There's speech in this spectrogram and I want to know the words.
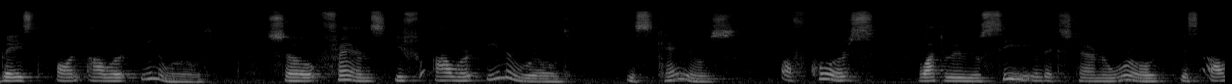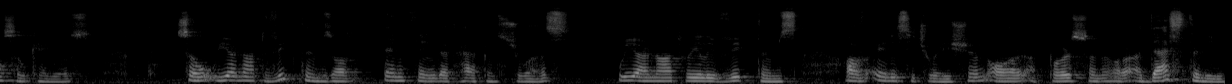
based on our inner world. So, friends, if our inner world is chaos, of course, what we will see in the external world is also chaos. So, we are not victims of anything that happens to us. We are not really victims of any situation or a person or a destiny.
